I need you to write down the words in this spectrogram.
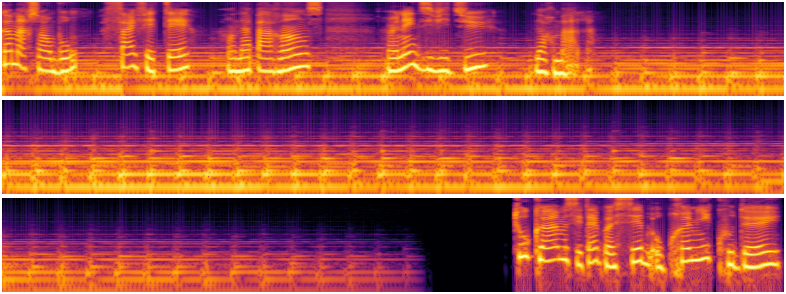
Comme Archambault, Fife était, en apparence, un individu normal. Comme c'est impossible au premier coup d'œil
